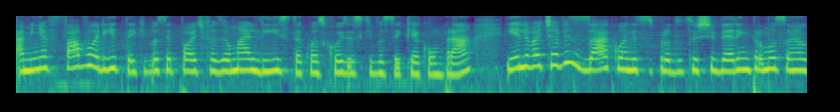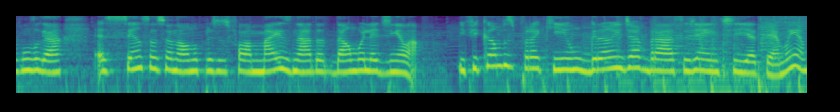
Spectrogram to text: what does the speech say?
A minha favorita é que você pode fazer uma lista com as coisas que você quer comprar e ele vai te avisar quando esses produtos estiverem em promoção em algum lugar. É sensacional, não preciso falar mais nada, dá uma olhadinha lá. E ficamos por aqui, um grande abraço, gente, e até amanhã!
